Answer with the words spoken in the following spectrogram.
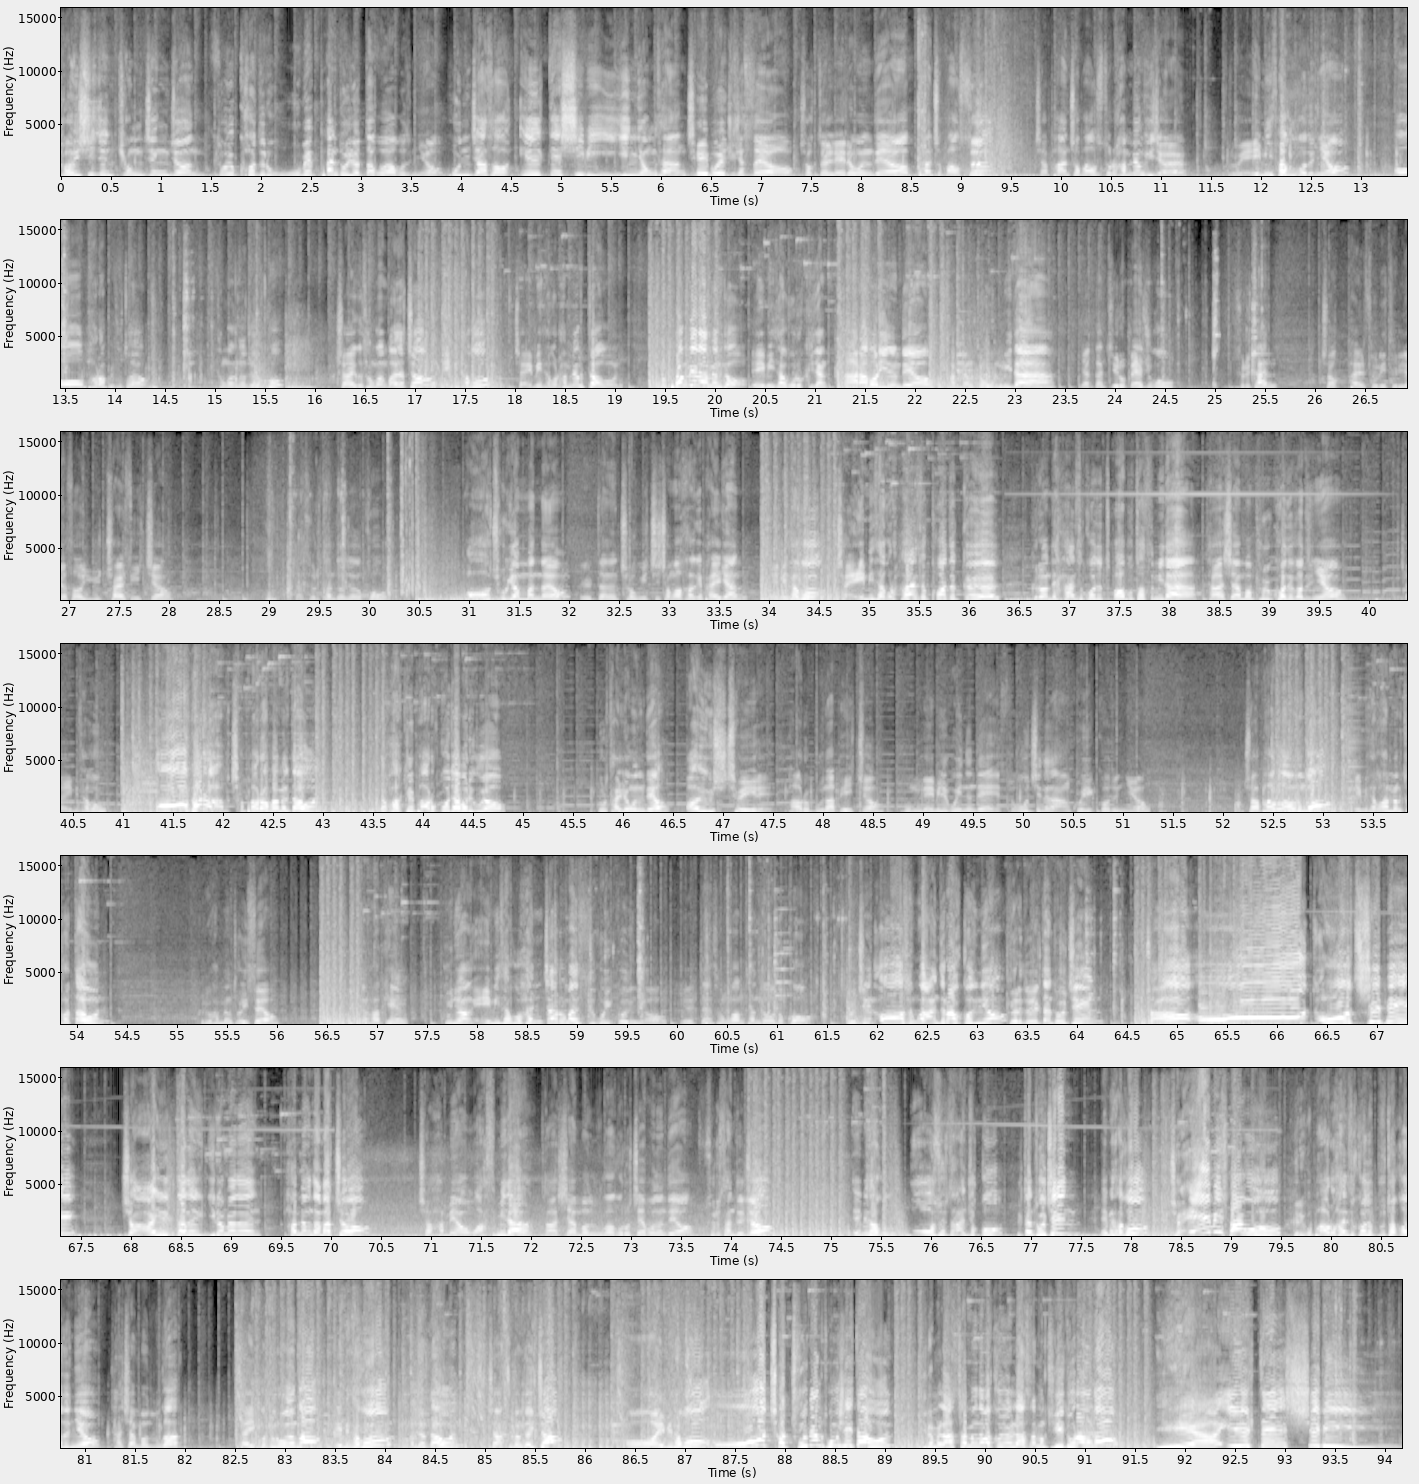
전 시즌 경쟁전 솔커드로 500판 돌렸다고 하거든요. 혼자서 1대 12 이긴 영상 제보해 주셨어요. 적들 내려오는데요. 판처 파우스. 자, 판처 파우스로 한 명 기절. 그리고 에미 사구거든요. 어, 바로 앞에 붙어요. 성광 던져놓고. 자, 이거 성광 맞았죠? 에미 사구. 자, 에미 사구로 한 명 다운. 그리고 병변 한명 더. 에미 사구로 그냥 갈아버리는데요. 한 명 더 옵니다. 약간 뒤로 빼주고. 수류탄. 적 발소리 들려서 유추할 수 있죠. 자 수류탄 던져놓고. 어 저기 안 맞나요? 일단은 적 위치 정확하게 발견. 에미사구. 자 에미사구로 한 스쿼드 끝. 그런데 한 스쿼드 더 붙었습니다. 다시 한번 풀 쿼드거든요. 자 에미사구. 어 바로 앞! 자 바로 앞 한 명 다운. 일단 확길 바로 꽂아버리고요. 그리고 달려오는데요. 아유 시체 왜 이래. 바로 문 앞에 있죠. 몸 내밀고 있는데 쏘지는 않고 있거든요. 자 바로 나오는 거. 에미사구 한명 더 다운. 그리고 한 명 더 있어요. 일단 확킬 그냥 에미사고 한자로만 쓰고 있거든요. 일단 성광탄 넣어놓고 돌진. 어 성광 안 들어갔거든요. 그래도 일단 돌진. 자오오 실패. 자 일단은 이러면은 한 명 남았죠? 자 한 명 왔습니다. 다시 한번 우각으로 째보는데요. 수류탄 들죠? 에미사고. 오 수류탄 안 죽고 일단 돌진. 에미사고. 저 에미사고. 그리고 바로 한 스쿼드 붙었거든요. 다시 한번 우각. 자 입고 들어오는 거. 에미사고. 한 명 다운. 자 두 명 더 있죠 오 에비 사고. 오자 두 명 동시에 다운. 이러면 라스트 한 명 남았거든요. 라스트 한 명 뒤에 돌아오는 거. 이야 1대 12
